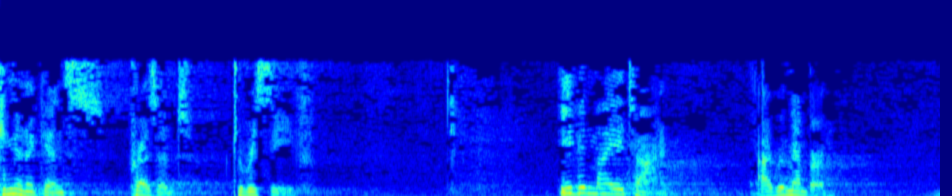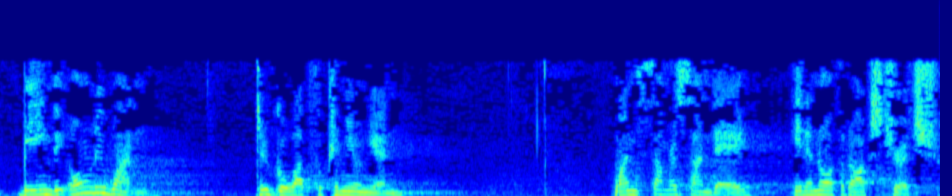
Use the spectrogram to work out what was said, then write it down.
communicants present to receive. Even my time, I remember being the only one to go up for communion one summer Sunday in an Orthodox church.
